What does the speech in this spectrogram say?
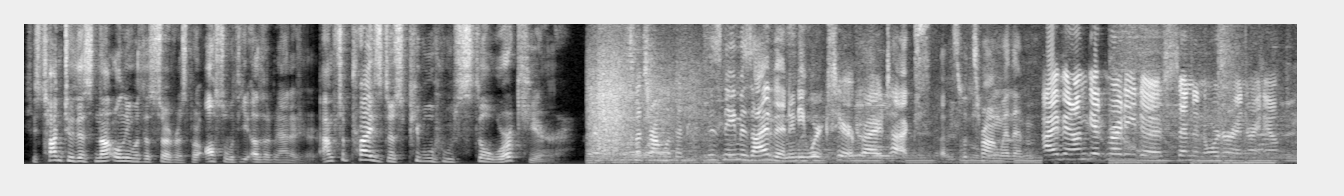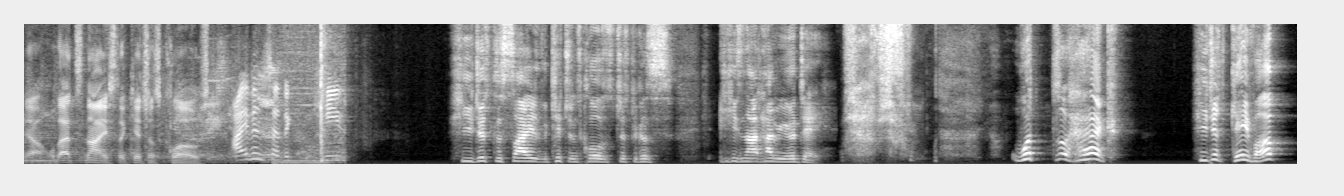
He's talking to this not only with the servers, but also with the other manager. I'm surprised there's people who still work here. What's wrong with him? His name is Ivan, and he works here at Friar Tuck's. That's what's wrong with him. Ivan, I'm getting ready to send an order in right now. Yeah, well, that's nice. The kitchen's closed. Ivan said that he He just decided the kitchen's closed just because he's not having a good day. What the heck? He just gave up?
